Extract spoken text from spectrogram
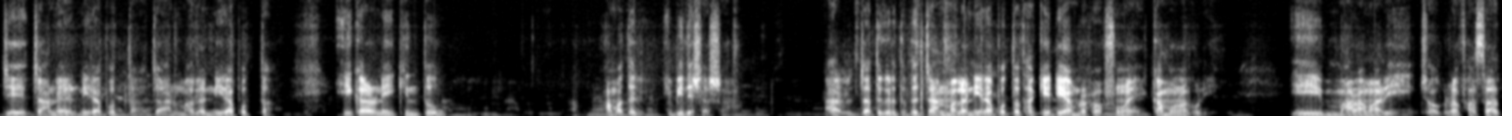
যে জানের নিরাপত্তা, জানমালের নিরাপত্তা, এই কারণেই কিন্তু আমাদের বিদেশ আসা। আর যাতে করে তাদের জানমালের নিরাপত্তা থাকে এটি আমরা সবসময় কামনা করি। এই মারামারি, ঝগড়া ফাসাদ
